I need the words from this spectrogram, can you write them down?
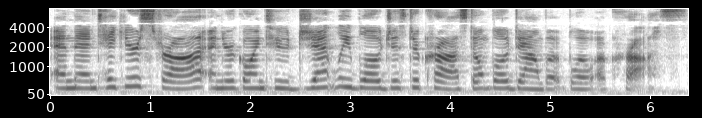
And then take your straw and you're going to gently blow just across. Don't blow down, but blow across.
